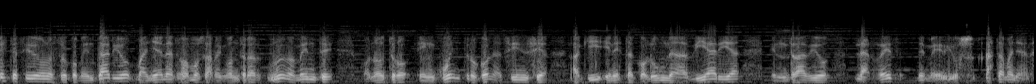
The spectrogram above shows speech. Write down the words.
este ha sido nuestro comentario. Mañana nos vamos a reencontrar nuevamente con otro encuentro con la ciencia aquí en esta columna diaria en Radio La Red de Medios. Hasta mañana.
